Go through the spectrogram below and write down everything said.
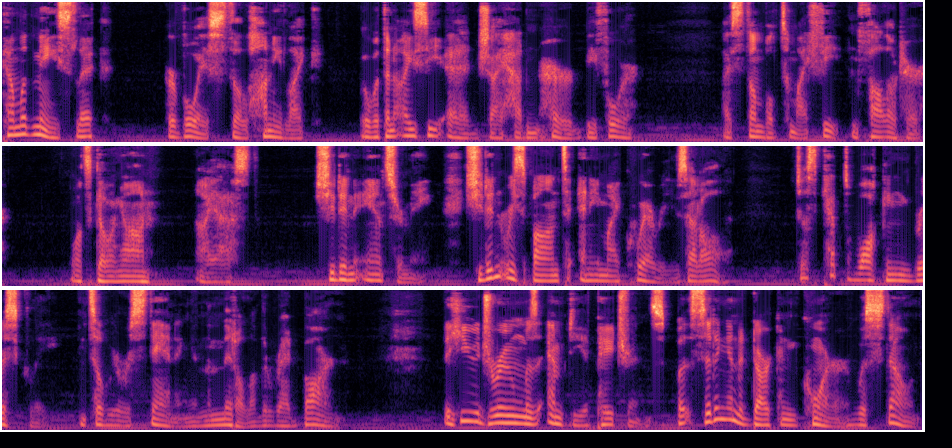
Come with me, Slick. Her voice still honey like, but with an icy edge I hadn't heard before. I stumbled to my feet and followed her. What's going on? I asked. She didn't answer me. She didn't respond to any of my queries at all. Just kept walking briskly until we were standing in the middle of the red barn. The huge room was empty of patrons, but sitting in a darkened corner was Stone.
